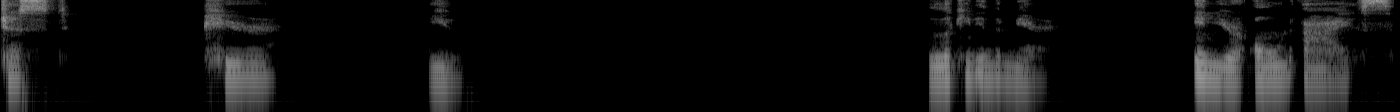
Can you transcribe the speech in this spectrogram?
just pure you. Looking in the mirror, in your own eyes,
